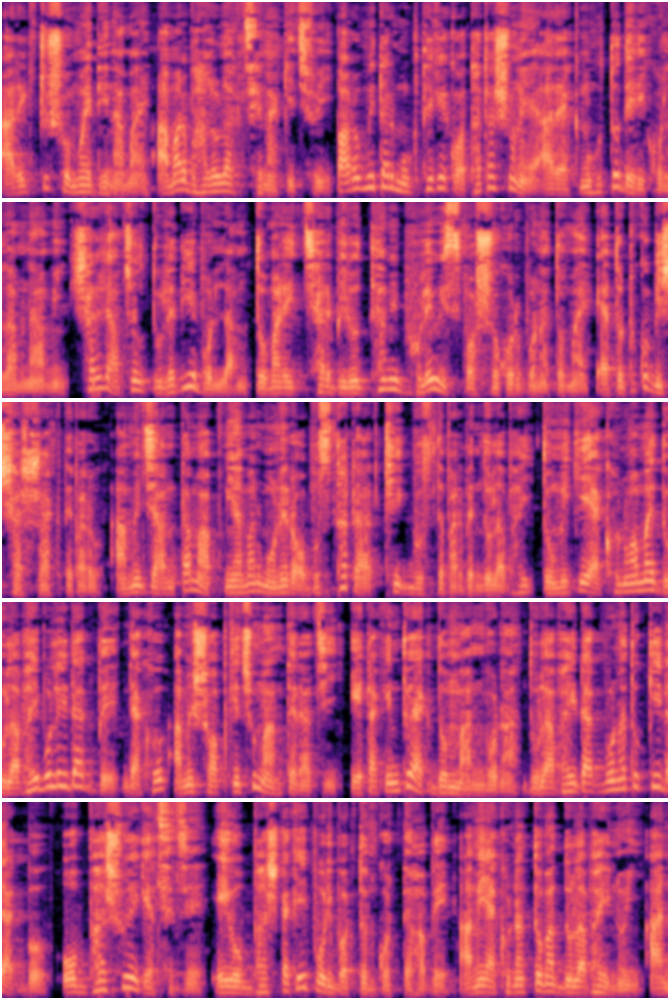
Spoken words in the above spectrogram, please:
আর একটু সময় দিন আমায়। আমার ভালো লাগছে না কিছুই। পারমিতার মুখ থেকে কথাটা শুনে আর এক মুহূর্ত দেরি করলাম না আমি। শাড়ির আঁচল তুলে দিয়ে বললাম, তোমার ইচ্ছার বিরুদ্ধে আমি ভুলেও স্পর্শ করব না তোমায়। এতটুকু বিশ্বাস রাখতে পারো। আমি জানতাম আপনি আমার মনের অবস্থাটা ঠিক বুঝতে পারবেন দুলাভাই। তুমি কি এখনও আমায় দুলাভাই বলেই ডাকবে? দেখো, আমি সবকিছু মানতে রাজি। এটা কিন্তু একদম মানবো না। দুলাভাই ডাকবো না তো কি ডাকবো? অভ্যাস হয়ে গেছে যে, এই অভ্যাসটাকেই পরিবর্তন করতে হবে। আমি এখন আর তোমার দুলাভাই নই, আর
